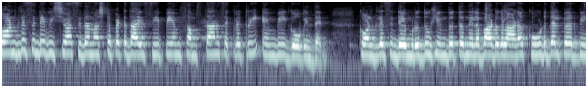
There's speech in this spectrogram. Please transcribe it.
കോൺഗ്രസിന്റെ വിശ്വാസ്യത നഷ്ടപ്പെട്ടതായി സി പി എം സംസ്ഥാന സെക്രട്ടറി എം വി ഗോവിന്ദൻ. കോൺഗ്രസിന്റെ മൃദു ഹിന്ദുത്വ നിലപാടുകളാണ് കൂടുതൽ പേർ ബി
